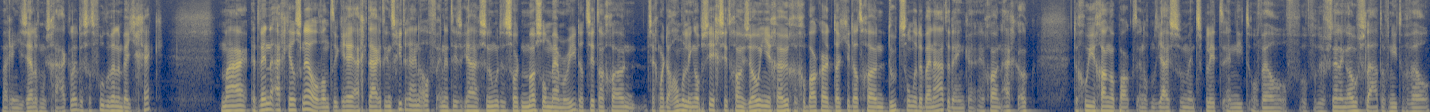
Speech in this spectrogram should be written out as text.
waarin je zelf moest schakelen. Dus dat voelde wel een beetje gek. Maar het wende eigenlijk heel snel, want ik reed eigenlijk daar het in het schietterrein af. En het is, ja, ze noemen het een soort muscle memory. Dat zit dan gewoon, zeg maar, de handeling op zich zit gewoon zo in je geheugen gebakken dat je dat gewoon doet zonder erbij na te denken. En gewoon eigenlijk ook de goede gangen pakt en op het juiste moment split en niet of wel. Of, of de versnelling overslaat of niet of wel.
